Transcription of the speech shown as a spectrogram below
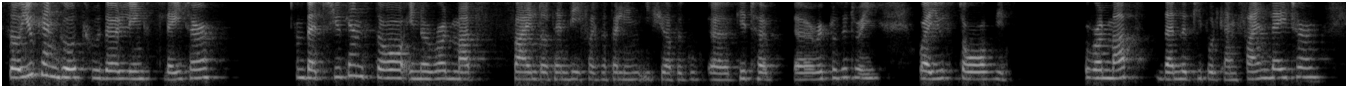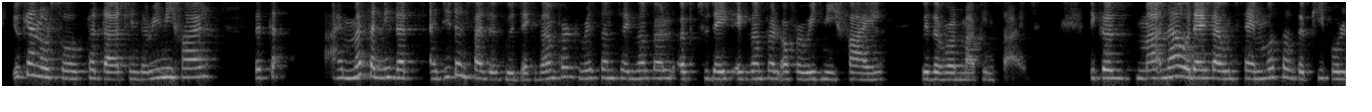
So you can go through the links later, but you can store in a roadmap file.md, for example, in, if you have a, a GitHub uh, repository where you store this roadmap that the people can find later. You can also put that in the README file, but I must admit that I didn't find a good example, recent example, up-to-date example of a README file with a roadmap inside. Because nowadays, I would say most of the people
